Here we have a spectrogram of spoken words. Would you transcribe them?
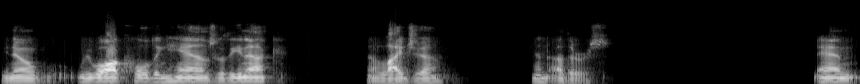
You know, we walk holding hands with Enoch, Elijah, and others. And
